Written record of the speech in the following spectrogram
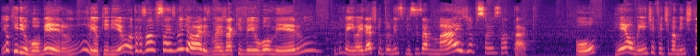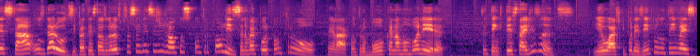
Eu queria o Romero? Hum, eu queria outras opções melhores, mas já que veio o Romero, tudo bem. Eu ainda acho que o Corinthians precisa mais de opções no ataque. Ou realmente, efetivamente, testar os garotos. E para testar os garotos precisa ser nesses jogos contra o Paulista. Você não vai pôr contra o, sei lá, contra o Boca na bomboneira. Você tem que testar eles antes. Eu acho que, por exemplo, não tem mais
